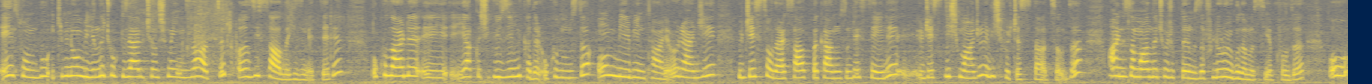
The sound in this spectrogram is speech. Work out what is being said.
en son bu 2011 yılında çok güzel bir çalışmaya imza attık. Ağız diş sağlığı hizmetleri. Okullarda e, yaklaşık 120 kadar okulumuzda 11 bin tane öğrenciye ücretsiz olarak Sağlık Bakanlığımızın desteğiyle ücretsiz diş macunu ve diş fırçası dağıtıldı. Aynı zamanda çocuklarımıza flor uygulaması yapıldı. O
